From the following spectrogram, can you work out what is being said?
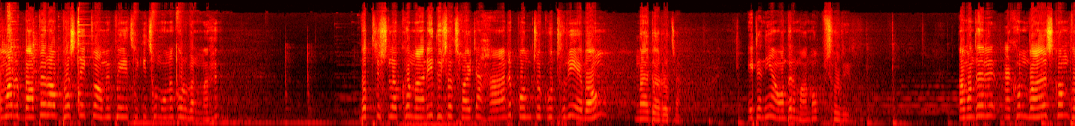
আমার বাপের অভ্যাসটা একটু আমি পেয়েছি, কিছু মনে করবেন না। বত্রিশ লক্ষ নারী, দুশো ছয়টা হাড়, পঞ্চকুঠুরি এবং নয় দরজা। এটা নিয়ে আমাদের মানব শরীর। আমাদের এখন বয়স কম, তো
